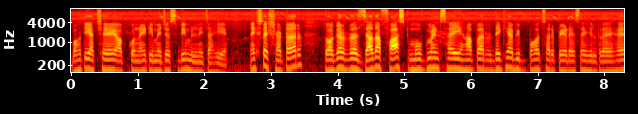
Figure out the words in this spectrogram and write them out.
बहुत ही अच्छे आपको नाइट इमेजेस भी मिलनी चाहिए। नेक्स्ट है शटर तो अगर ज़्यादा फास्ट मूवमेंट्स है यहाँ पर, देखिए अभी बहुत सारे पेड़ ऐसे हिल रहे हैं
